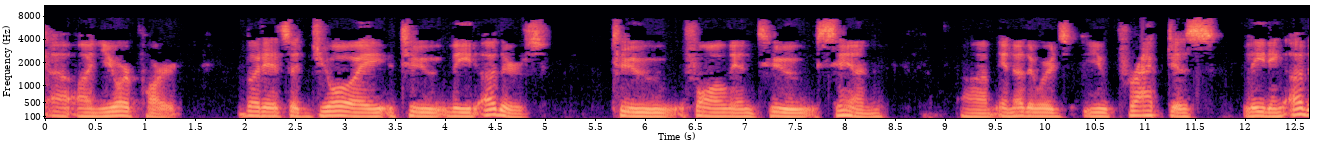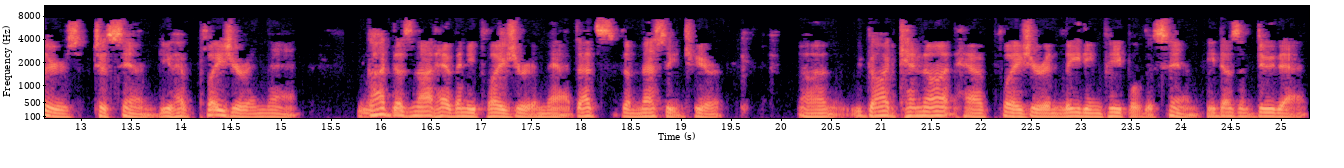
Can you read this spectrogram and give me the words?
uh, on your part, but it's a joy to lead others to fall into sin. Um, in other words, you practice leading others to sin. You have pleasure in that. God does not have any pleasure in that. That's the message here. Uh, God cannot have pleasure in leading people to sin. He doesn't do that.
